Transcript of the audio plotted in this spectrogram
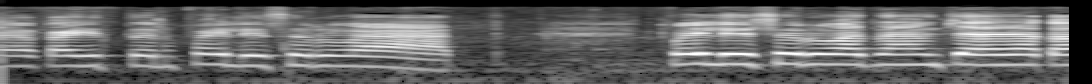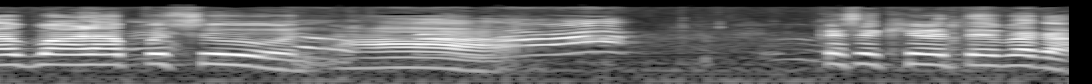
ह्या का इथून पहिली सुरुवात. पहिली सुरुवात आमच्या ह्या का बाळापासून. हा. कसं खेळते बघा.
